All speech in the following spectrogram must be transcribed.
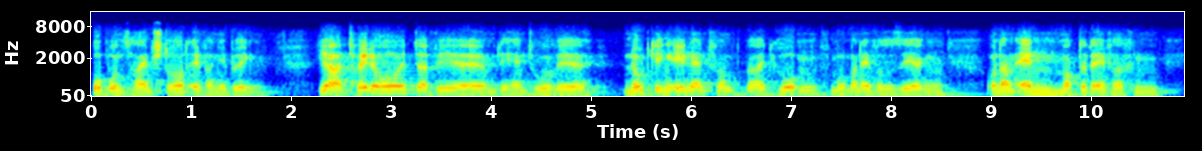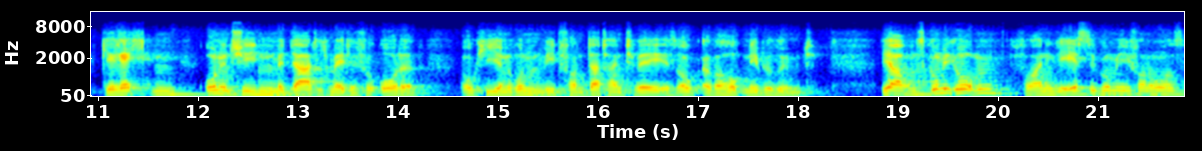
ob uns Heimstraat einfach nicht bringen. Ja, tweede heute, dass wir ähm, die Handtour wir Not gegen Elend von beiden Gruppen, muss man einfach so sagen. Und am Ende macht das einfach einen gerechten Unentschieden mit Datigmate für Ode. Auch hier ein Rundenwied von Datein 2 ist auch überhaupt nicht berühmt. Ja, uns Gummigruppen, vor allen Dingen die erste Gummi von uns,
